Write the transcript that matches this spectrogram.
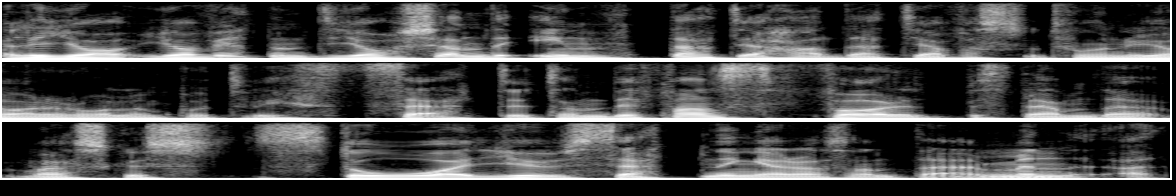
eller jag, jag vet inte, jag kände inte att jag hade att jag var tvungen att göra rollen på ett visst sätt. Utan det fanns förutbestämda, vad jag skulle stå, ljussättningar och sånt där. Men att,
